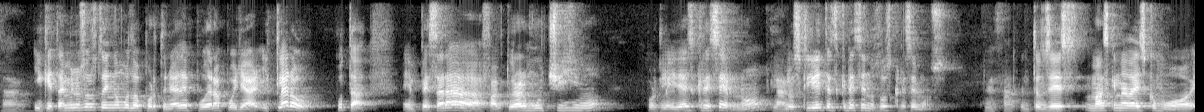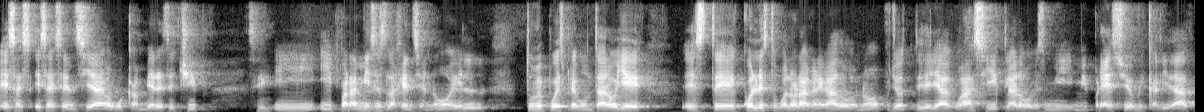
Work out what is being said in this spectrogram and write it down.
Claro. y que también nosotros tengamos la oportunidad de poder apoyar y claro, puta, empezar a facturar muchísimo, porque la idea es crecer, ¿no? Claro. Los clientes crecen, nosotros crecemos. Exacto. Entonces, más que nada es como esa, esa esencia o cambiar ese chip Sí. y, y para mí esa es la agencia, ¿no? El, tú me puedes preguntar, oye, este, ¿cuál es tu valor agregado, no? Pues yo te diría, ah, sí, claro, es mi, mi precio, mi calidad,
